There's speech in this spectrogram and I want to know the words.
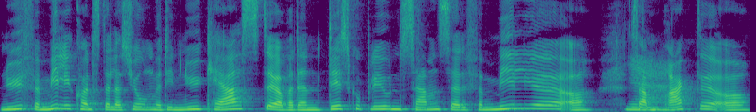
nye familiekonstellation med din nye kæreste, og hvordan det skulle blive den sammensatte familie og yeah. sammenbragte, og,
